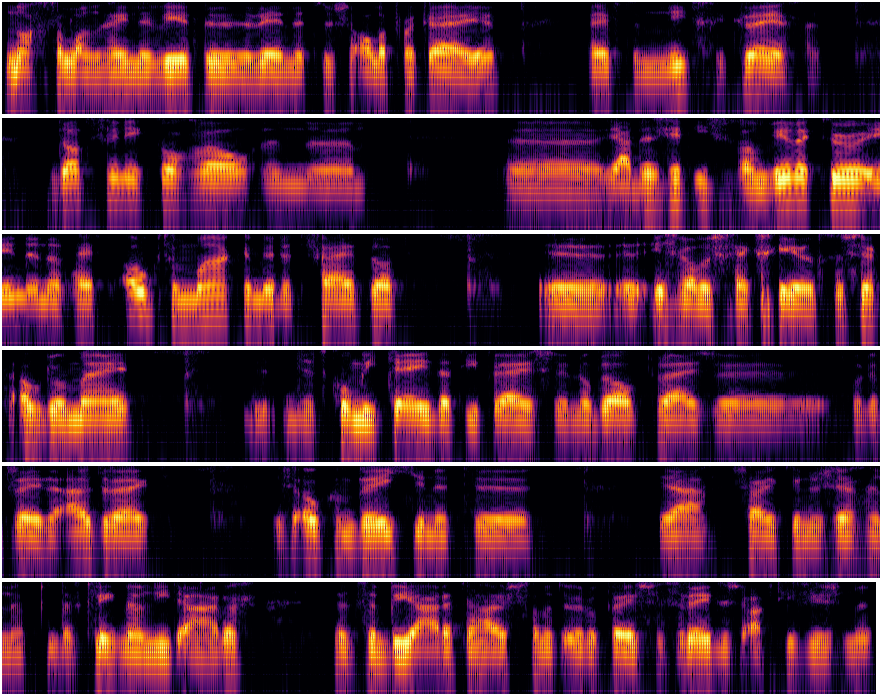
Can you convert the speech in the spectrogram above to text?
nachtenlang heen en weer te rennen tussen alle partijen, heeft hem niet gekregen. Dat vind ik toch wel een, uh, Uh, ja, er zit iets van willekeur in. En dat heeft ook te maken met het feit dat, uh, is wel eens gekscherend gezegd, ook door mij, het comité dat die prijzen, Nobelprijzen voor de vrede uitreikt, is ook een beetje het, ja, zou je kunnen zeggen, dat, dat klinkt nou niet aardig, het bejaardentehuis van het Europese vredesactivisme.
